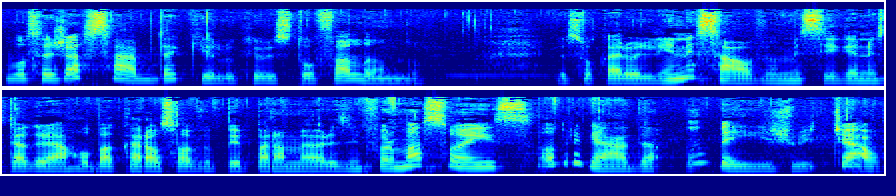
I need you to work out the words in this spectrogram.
Você já sabe daquilo que eu estou falando. Eu sou Caroline Salve. Me siga no Instagram, arroba para maiores informações. Obrigada, um beijo e tchau.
